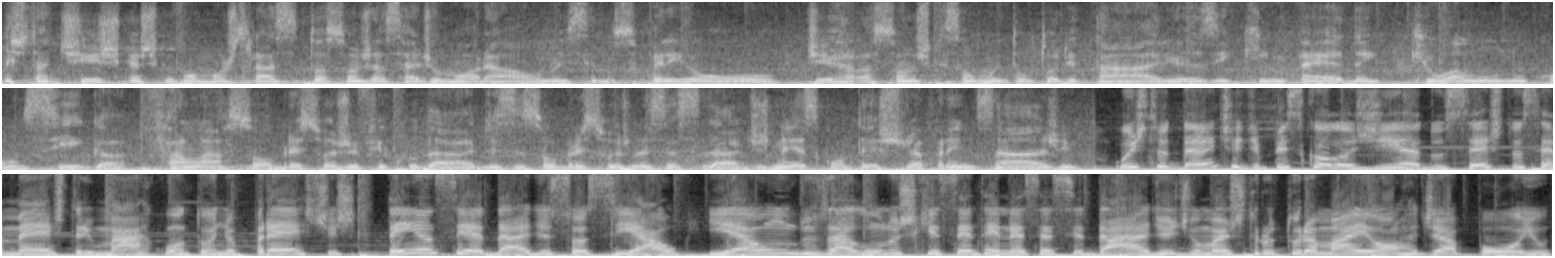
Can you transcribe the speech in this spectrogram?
estatísticas que vão mostrar situações de assédio moral no ensino superior, de relações que são muito autoritárias e que impedem que o aluno consiga falar sobre as suas dificuldades e sobre as suas necessidades nesse contexto de aprendizagem. O estudante de psicologia do sexto semestre, Marco Antônio Prestes, tem ansiedade social e é um dos alunos que sentem necessidade de uma estrutura maior de apoio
